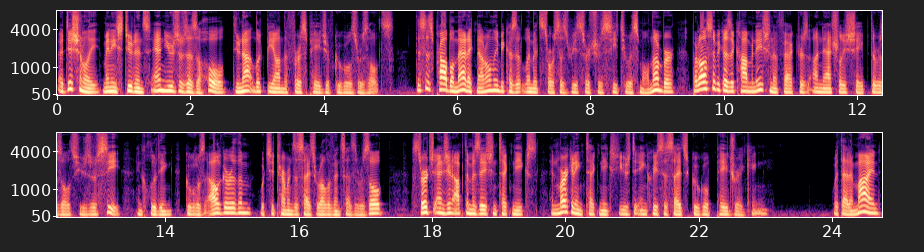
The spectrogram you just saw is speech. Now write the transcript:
Additionally, many students and users as a whole do not look beyond the first page of Google's results. This is problematic not only because it limits sources researchers see to a small number, but also because a combination of factors unnaturally shape the results users see, including Google's algorithm, which determines a site's relevance as a result, search engine optimization techniques, and marketing techniques used to increase a site's Google page ranking. With that in mind,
